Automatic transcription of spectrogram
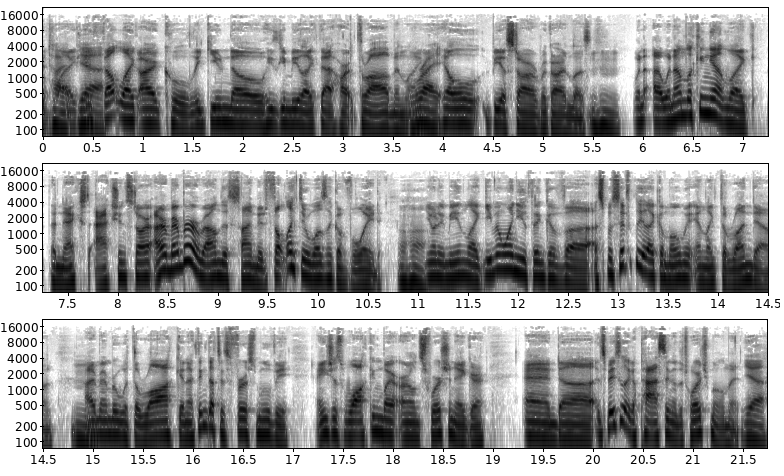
of, Stereotype, like, yeah. It felt like all right, cool. Like you know, he's gonna be like that heartthrob, and like Right. Mm-hmm. he'll be a star regardless. When uh, when I'm looking at like the next action star, I remember around this time it felt like there was like a void. Uh-huh. You know what I mean? Like even when you think of uh, specifically like a moment in like the rundown, Mm. I remember with The Rock, and I think that's his first movie, and he's just walking by Arnold Schwarzenegger, and uh, it's basically like a passing of the torch moment. Yeah.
